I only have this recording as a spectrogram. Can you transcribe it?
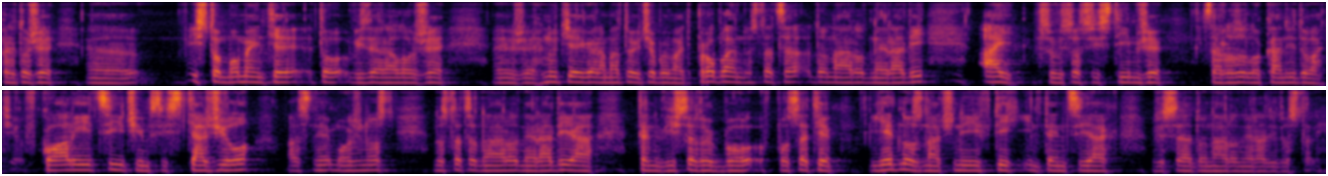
pretože eh, v istom momente to vyzeralo, že, že hnutie Igora Matoviča bude mať problém dostať sa do Národnej rady, aj v súvislosti s tým, že sa rozhodlo kandidovať v koalícii, čím si stiažilo vlastne možnosť dostať sa do Národnej rady a ten výsledok bol v podstate jednoznačný v tých intenciách, že sa do Národnej rady dostali.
